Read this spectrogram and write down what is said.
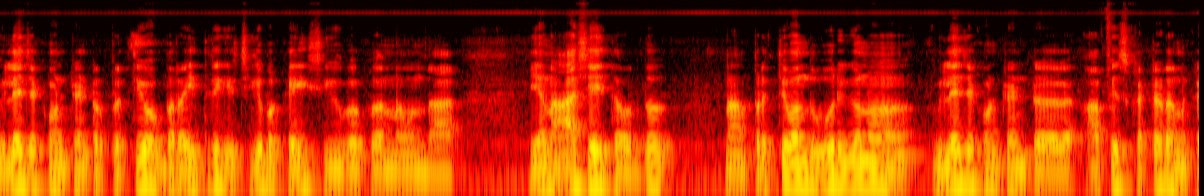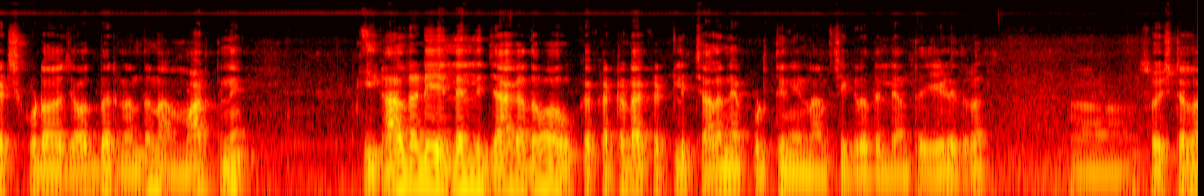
ವಿಲೇಜ್ ಅಕೌಂಟೆಂಟರು ಪ್ರತಿಯೊಬ್ಬ ರೈತರಿಗೆ ಸಿಗಬೇಕು ಕೈಗೆ ಸಿಗಬೇಕು ಅನ್ನೋ ಒಂದು ಏನು ಆಸೆ ಐತೆ ಅವ್ರದ್ದು ನಾನು ಪ್ರತಿಯೊಂದು ಊರಿಗೂ ವಿಲೇಜ್ ಅಕೌಂಟೆಂಟ್ ಆಫೀಸ್ ಕಟ್ಟಡನ ಕಟ್ಟಿಸ್ಕೊಡೋ ಜವಾಬ್ದಾರಿ ನಂದು, ನಾನು ಮಾಡ್ತೀನಿ. ಈಗ ಆಲ್ರೆಡಿ ಎಲ್ಲೆಲ್ಲಿ ಜಾಗ ಅದಾವೋ ಅವಕ್ಕೆ ಕಟ್ಟಡ ಕಟ್ಟಲಿಕ್ಕೆ ಚಾಲನೆ ಕೊಡ್ತೀನಿ ನಾನು ಶೀಘ್ರದಲ್ಲಿ ಅಂತ ಹೇಳಿದರು. ಸೊ ಇಷ್ಟೆಲ್ಲ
